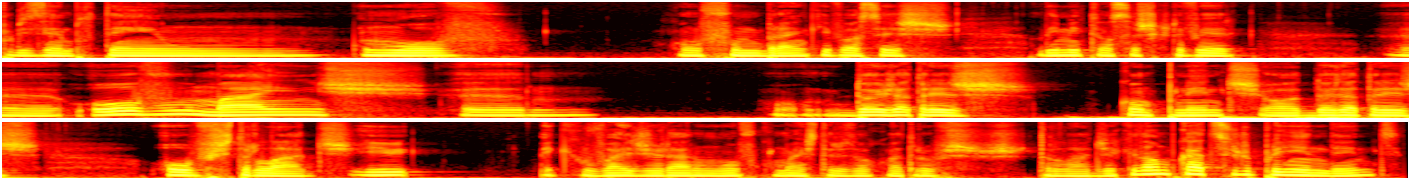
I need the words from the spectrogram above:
por exemplo, tem um, um ovo com fundo branco e vocês limitam-se a escrever uh, ovo mais. Uh, dois ou três componentes ou dois ou três ovos estrelados e aquilo vai gerar um ovo com mais três ou quatro ovos estrelados. Aquilo é um bocado surpreendente.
